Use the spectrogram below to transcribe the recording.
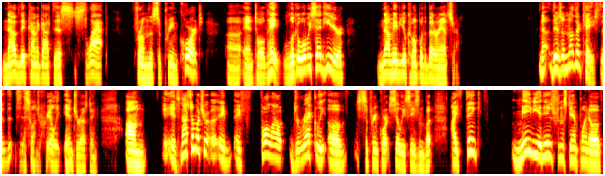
now that they've kind of got this slap from the Supreme Court uh, and told, "Hey, look at what we said here. Now maybe you'll come up with a better answer." Now there's another case. that This one's really interesting. Um, it's not so much a, a, a fallout directly of Supreme Court silly season, but I think maybe it is from the standpoint of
